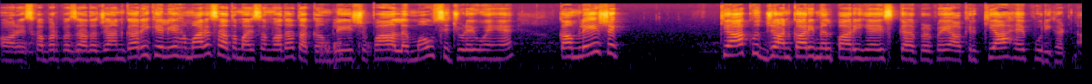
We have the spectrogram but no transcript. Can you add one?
और इस खबर पर ज़्यादा जानकारी के लिए हमारे साथ हमारे संवाददाता कमलेश पाल मऊ से जुड़े हुए हैं। कमलेश क्या कुछ जानकारी मिल पा रही है इस खबर पे? आखिर क्या है पूरी घटना?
